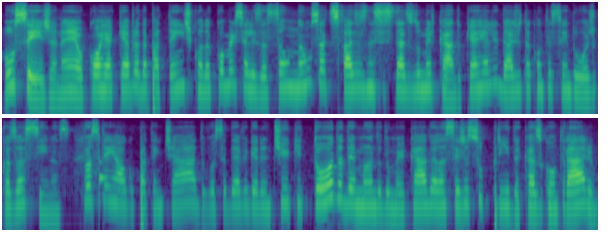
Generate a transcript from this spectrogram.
Ou seja, né, ocorre a quebra da patente quando a comercialização não satisfaz as necessidades do mercado, que é a realidade que está acontecendo hoje com as vacinas. Se você tem algo patenteado, você deve garantir que toda a demanda do mercado ela seja suprida. Caso contrário,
